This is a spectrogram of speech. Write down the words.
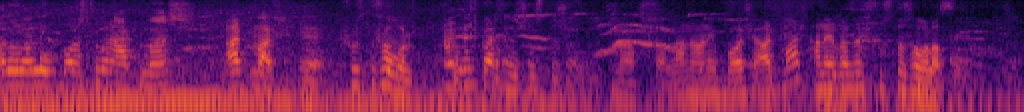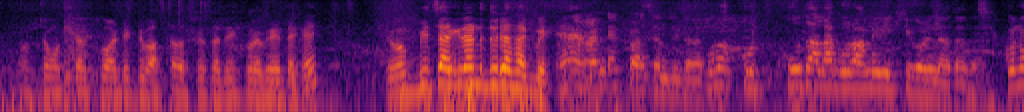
আনুমানিক বয়স তোমার মাস। মাস? হ্যাঁ। সুস্থ সবল? হান্ড্রেড পার্সেন্ট সুস্থ সবল। মাশাআল্লাহ আনুমানিক বয়স মাস হান্ড্রেড পার্সেন্ট সুস্থ সবল আছে। চমৎকার কোয়ালিটি একটি বাচ্চা দর্শক সাথে করে ভেবে দেখায় এবং বিচার গ্যারান্টি দুইটা থাকবে। হ্যাঁ হান্ড্রেড পার্সেন্ট দুইটা কোনো খুদ খুদ আলা গরু আমি বিক্রি করি না দাদা। কোনো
